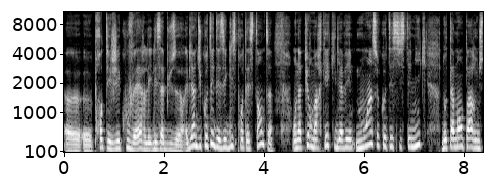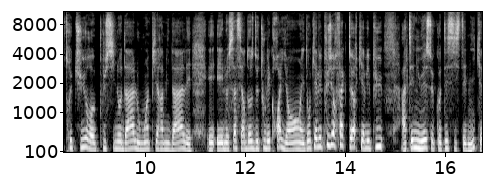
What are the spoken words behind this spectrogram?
euh, euh, protégé, couvert les, les abuseurs. Eh bien, du côté des églises protestantes, on a pu remarquer qu'il y avait moins ce côté systémique, notamment par une structure plus synodale ou moins pyramidale et, et, et le sacerdoce de tous les croyants. Et donc, il y avait plusieurs facteurs qui avaient pu atténuer ce côté systémique systémique,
